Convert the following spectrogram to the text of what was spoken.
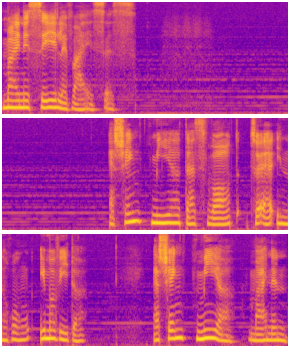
meine Seele weiß es. Er schenkt mir das Wort zur Erinnerung immer wieder. Er schenkt mir meinen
